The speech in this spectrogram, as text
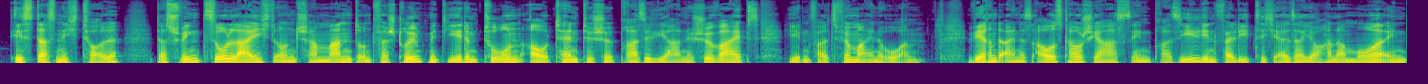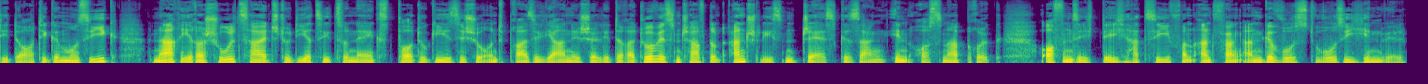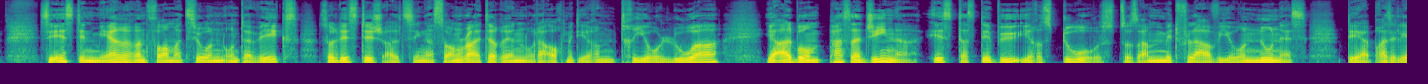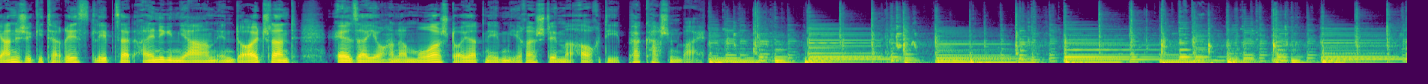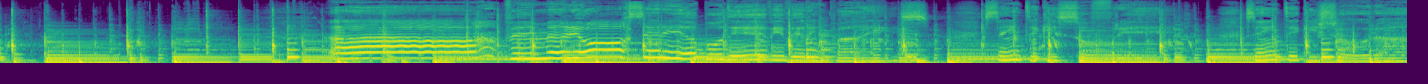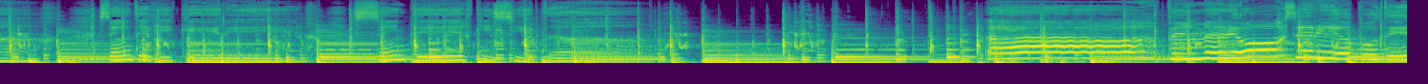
Ist das nicht toll? Das schwingt so leicht und charmant und verströmt mit jedem Ton authentische brasilianische Vibes, jedenfalls für meine Ohren. Während eines Austauschjahrs in Brasilien verliebt sich Elsa Johanna Mohr in die dortige Musik. Nach ihrer Schulzeit studiert sie zunächst portugiesische und brasilianische Literaturwissenschaft und anschließend Jazzgesang in Osnabrück. Offensichtlich hat sie von Anfang an gewusst, wo sie hin will. Sie ist in mehreren Formationen unterwegs, solistisch als Singer-Songwriterin oder auch mit ihrem Trio Lua. Ihr Album Passagina ist das Debüt ihres Duos zusammen mit Flavio Nunes. Der brasilianische Gitarrist lebt seit einigen Jahren in Deutschland. Elsa Johanna Mohr steuert neben ihrer Stimme auch die Percussion bei. ter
